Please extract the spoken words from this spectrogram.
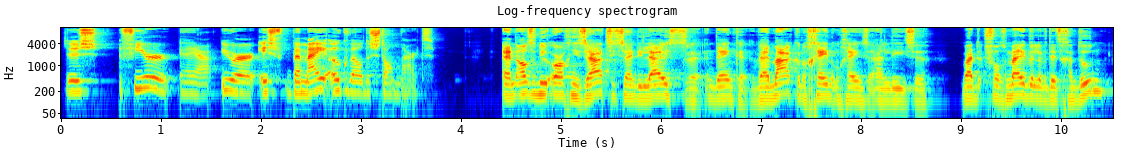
Dus vier ja, uur is bij mij ook wel de standaard. En als er nu organisaties zijn die luisteren en denken: wij maken nog geen omgevingsanalyse maar volgens mij willen we dit gaan doen.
